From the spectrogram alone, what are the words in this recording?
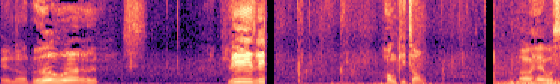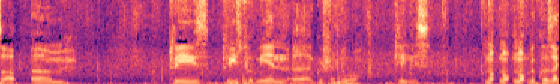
In other words, please be honky tonk. Oh hey, what's up? Um, please, please put me in uh, Gryffindor, please. Not not not because I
